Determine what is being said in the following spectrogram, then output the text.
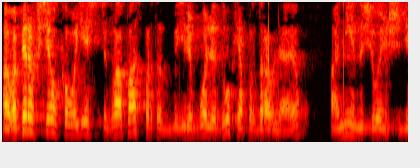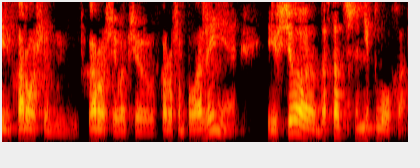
Э, во-первых, все, у кого есть два паспорта или более двух, я поздравляю. Они на сегодняшний день в хорошем, в хорошей вообще, в хорошем положении, и все достаточно неплохо.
